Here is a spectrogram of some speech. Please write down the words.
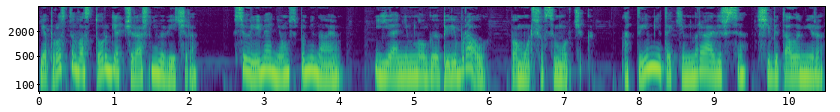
«Я просто в восторге от вчерашнего вечера. Все время о нем вспоминаю». «Я немного перебрал», – поморщился Морчик. «А ты мне таким нравишься», – щебетала Мира.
